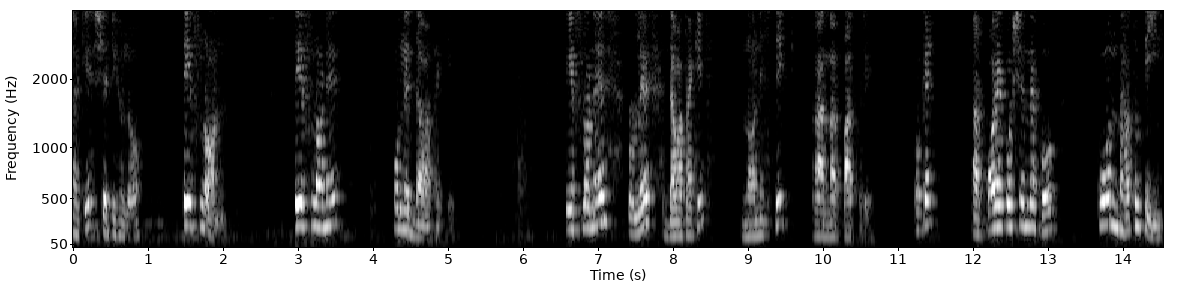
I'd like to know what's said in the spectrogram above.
থাকে সেটি হলো টেফলন। টেফলনের প্রলেপ দেওয়া থাকে। টেফলনের প্রলেপ দেওয়া থাকে নন স্টিক রান্নার পাত্রে। ওকে? তারপরে কোশ্চেন দেখো, কোন ধাতুটি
